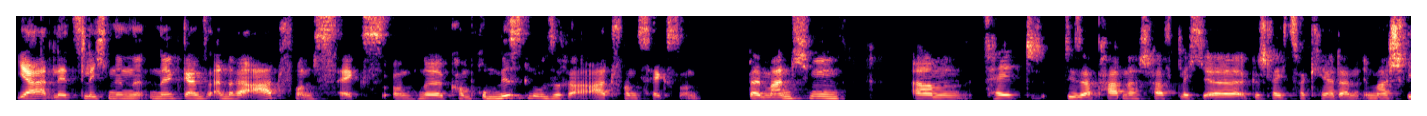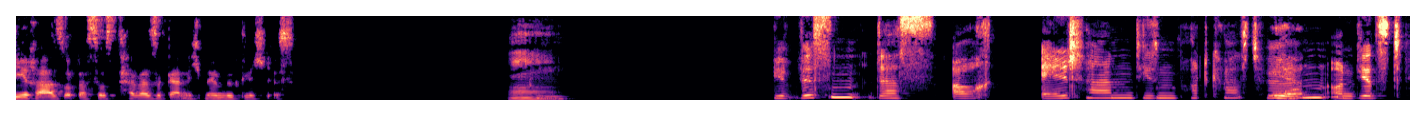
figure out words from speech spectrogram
ja letztlich eine, eine ganz andere Art von Sex und eine kompromisslosere Art von Sex. Und bei manchen ähm, fällt dieser partnerschaftliche Geschlechtsverkehr dann immer schwerer, so dass es teilweise gar nicht mehr möglich ist. Mhm. Wir wissen, dass auch Eltern diesen Podcast hören ja. und jetzt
